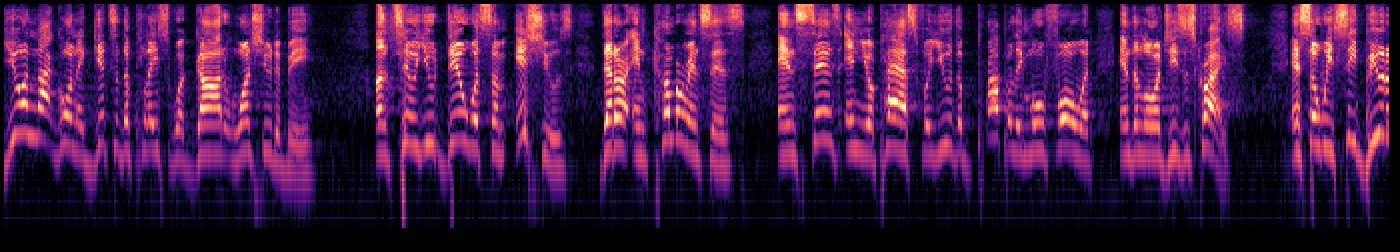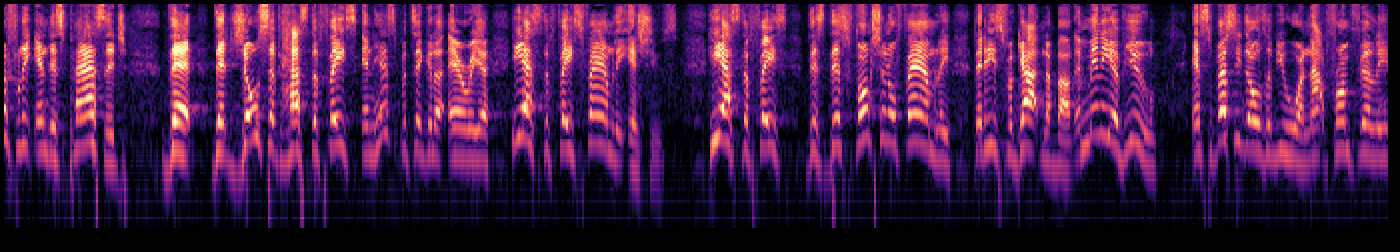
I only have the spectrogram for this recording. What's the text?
you're not going to get to the place where God wants you to be until you deal with some issues that are encumbrances and sins in your past for you to properly move forward in the Lord Jesus Christ. And so we see beautifully in this passage that, that Joseph has to face in his particular area, he has to face family issues. He has to face this dysfunctional family that he's forgotten about. And many of you, especially those of you who are not from Philly,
